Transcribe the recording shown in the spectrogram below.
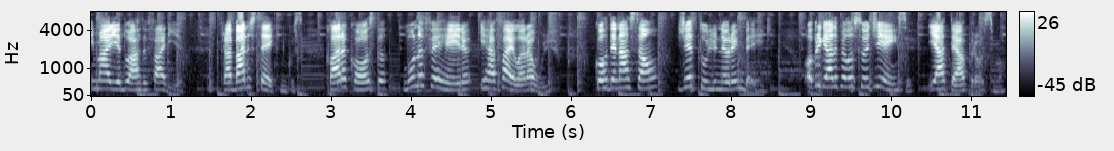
e Maria Eduarda Faria. Trabalhos técnicos: Clara Costa, Luna Ferreira e Rafaela Araújo. Coordenação: Getúlio Nuremberg. Obrigada pela sua audiência e até a próxima.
